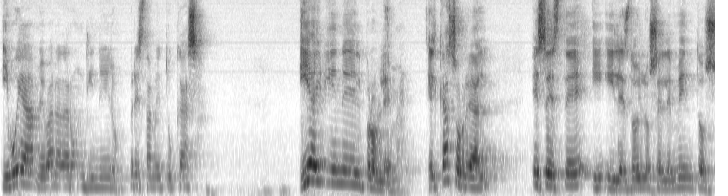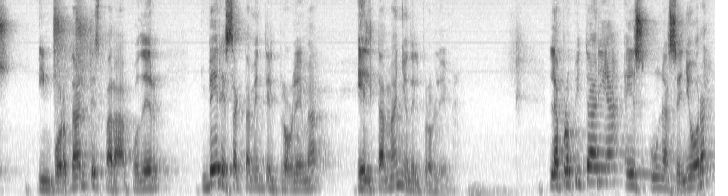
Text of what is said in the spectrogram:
y voy a, me van a dar un dinero, préstame tu casa. Y ahí viene el problema. El caso real es este y, y les doy los elementos importantes para poder ver exactamente el problema, el tamaño del problema. La propietaria es una señora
